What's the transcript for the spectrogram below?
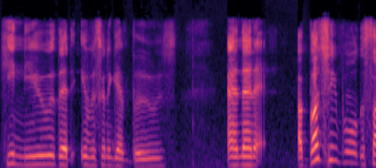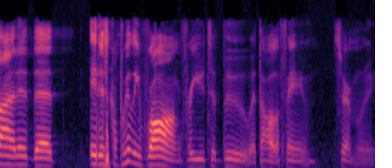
he knew that it was going to get boos, and then a bunch of people decided that it is completely wrong for you to boo at the Hall of Fame ceremony,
